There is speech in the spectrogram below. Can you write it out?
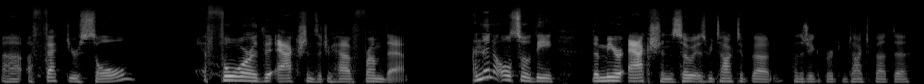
uh, affect your soul for the actions that you have from that and then also the the mere actions. So as we talked about, Father Jacob Bertrand talked about the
